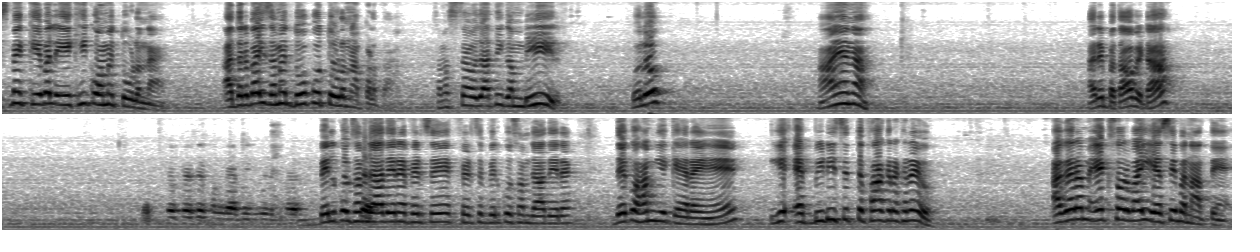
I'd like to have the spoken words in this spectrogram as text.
इसमें केवल एक ही को हमें तोड़ना है अदरवाइज हमें दो को तोड़ना पड़ता समस्या हो जाती गंभीर बोलो हाँ है ना अरे बताओ बेटा तो फिर से समझा दीजिए बिल्कुल समझा दे रहे हैं फिर से फिर से बिल्कुल समझा दे रहे हैं देखो हम ये कह रहे हैं ये एफ से इतफाक रख रहे हो अगर हम एक्स और वाई ऐसे बनाते हैं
